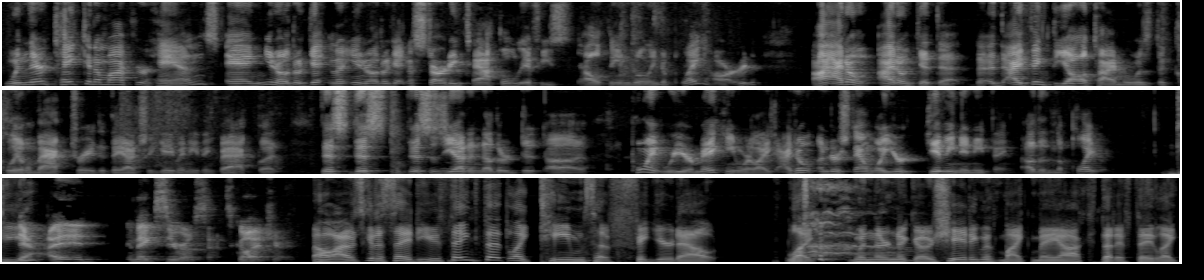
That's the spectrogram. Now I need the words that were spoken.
when they're taking them off your hands and you know they're getting a, you know they're getting a starting tackle if he's healthy and willing to play hard? I, I don't I don't get that. I think the all timer was the Khalil Mack trade that they actually gave anything back. But this this this is yet another uh, point where you're making where like I don't understand why you're giving anything other than the player. Do you? Yeah, I, it, it makes zero sense. Go ahead, Jared. Oh, I was gonna say, do you think that like teams have figured out, like when they're negotiating with Mike Mayock, that if they like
